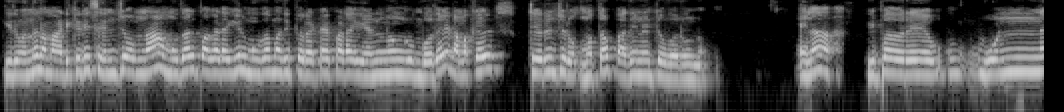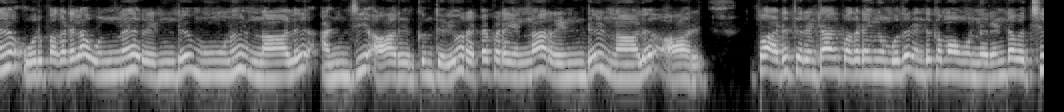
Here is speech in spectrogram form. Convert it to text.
இது வந்து நம்ம அடிக்கடி செஞ்சோம்னா முதல் பகடையில் முகமதிப்பு இரட்டைப்படை எண்ணுங்கும் போதே நமக்கு தெரிஞ்சிடும் மொத்தம் பதினெட்டு வரும்னு. ஏன்னா இப்போ ஒரு ஒன்று ஒரு பகடையில் ஒன்று ரெண்டு மூணு நாலு அஞ்சு ஆறு இருக்குன்னு தெரியும். ரெட்டைப்படைன்னா ரெண்டு நாலு ஆறு. இப்போ அடுத்து ரெண்டாவது பகடைங்கும் போது ரெண்டு கம்மா ஒன்று ரெண்டை வச்சு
